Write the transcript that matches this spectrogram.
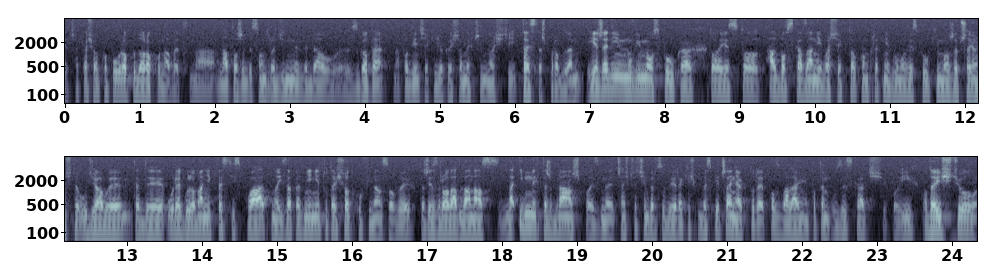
e, czeka się około pół roku do roku nawet na, na to, żeby sąd rodzinny wydał e, zgodę na podjęcie jakichś określonych czynności. To jest też problem. Jeżeli mówimy o spółkach, to jest to albo wskazanie właśnie, kto konkretnie w umowie spółki może przejąć te udziały, wtedy uregulowanie kwestii spłat, no i zapewnienie tutaj środków finansowych. Też jest rola dla nas, dla innych też branż, powiedzmy, część przedsiębiorców biorą jakieś ubezpieczenia, które pozwalają im potem uzyskać po ich odejściu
